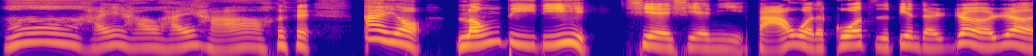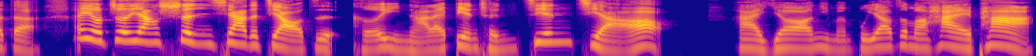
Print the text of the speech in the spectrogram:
啊，还好还好，嘿嘿。哎呦，龙弟弟，谢谢你把我的锅子变得热热的。哎呦，这样剩下的饺子可以拿来变成煎饺。哎呦，你们不要这么害怕。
